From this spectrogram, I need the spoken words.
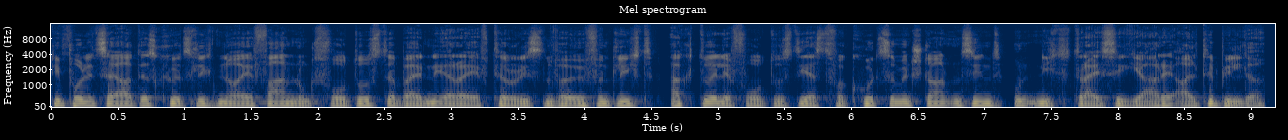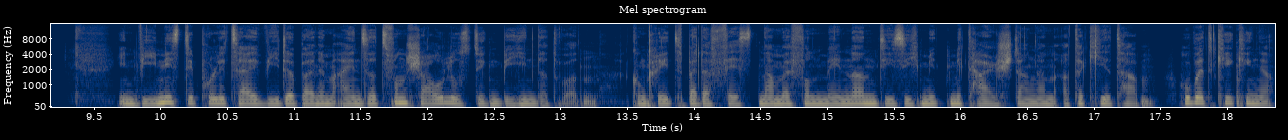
Die Polizei hat erst kürzlich neue Fahndungsfotos der beiden RAF-Terroristen veröffentlicht, aktuelle Fotos, die erst vor kurzem entstanden sind und nicht 30 Jahre alte Bilder. In Wien ist die Polizei wieder bei einem Einsatz von Schaulustigen behindert worden. Konkret bei der Festnahme von Männern, die sich mit Metallstangen attackiert haben. Hubert Kickinger.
